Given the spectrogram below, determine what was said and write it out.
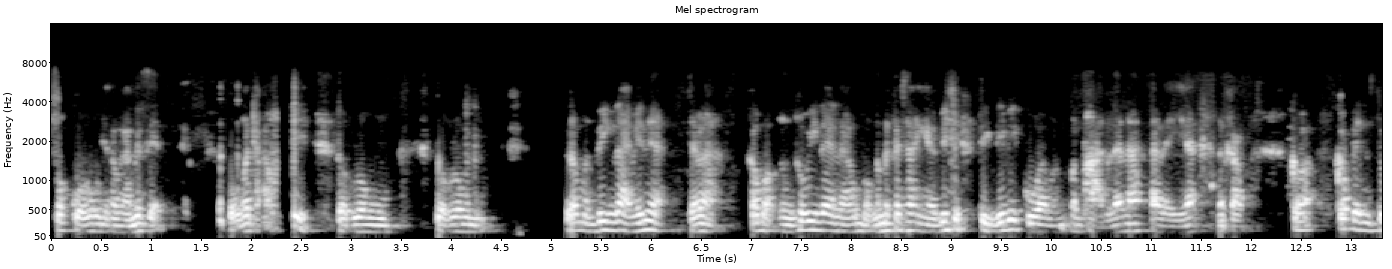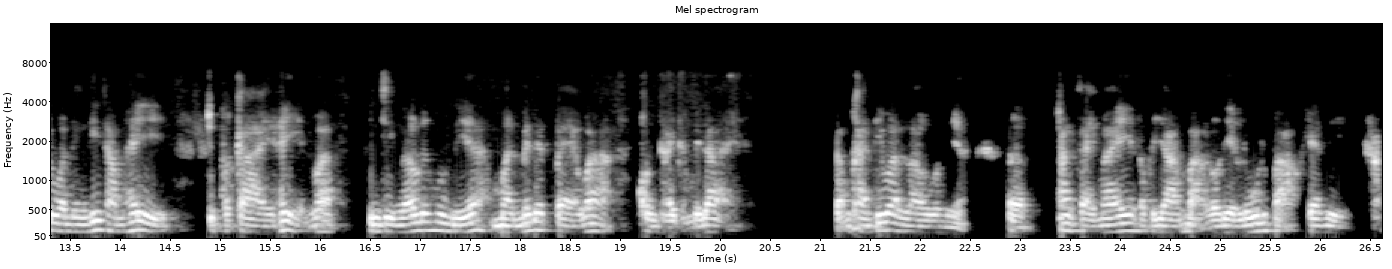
เพราะกลัวว่าผมจะทำงานไม่เสร็จ ผมก็ถามพี่ตกลงตกลงมันแล้วมันวิ่งได้ไหมเนี่ยใช่ป่ะเขาบอกเออเขาวิ่งได้แล้วบอกนั่นก็ใช่ไงพี่สิ่งที่พี่กลัวมันมันผ่านแล้วนะอะไรเงี้ยนะครับ ก็ก็เป็นตัวหนึ่งที่ทำให้จุดประกายให้เห็นว่า จริง ๆ แล้วเรื่องพวกนี้มันไม่ได้แปลว่าคนไทยทำไม่ได้สำคัญที่ว่าเราเนี่ยเตั้งใจไหมเราพยายามบ่าเราเรียนรู้หรือเปล่าแค่นี้ครับ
